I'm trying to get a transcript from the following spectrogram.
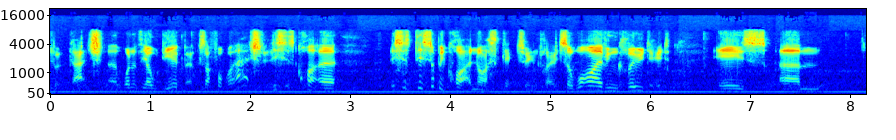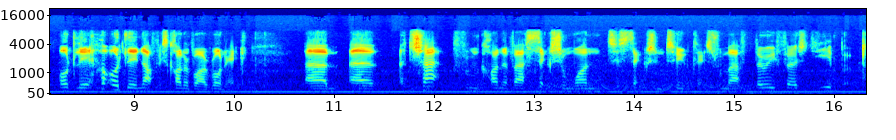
But actually, uh, one of the old yearbooks, I thought, well, actually, this is quite a this is this will be quite a nice clip to include. So what I've included is um, oddly oddly enough, it's kind of ironic. Um, a, a chat from kind of our section one to section two clips from our very first yearbook.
